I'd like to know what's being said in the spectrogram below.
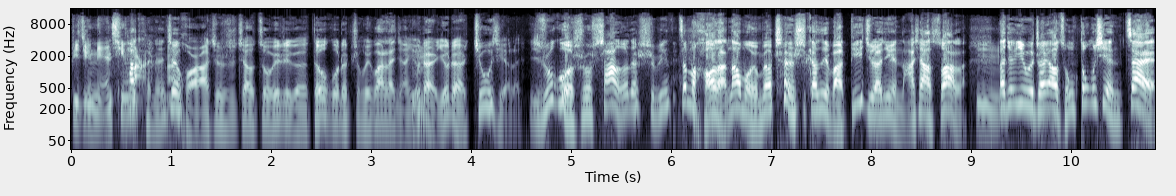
毕竟年轻嘛，他可能这会儿啊，就是叫作为这个德国的指挥官来讲，有点有点纠结了。如果说沙俄的士兵这么好打，那么我们要趁势干脆把第一集团军也拿下算了。嗯，那就意味着要从东线再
